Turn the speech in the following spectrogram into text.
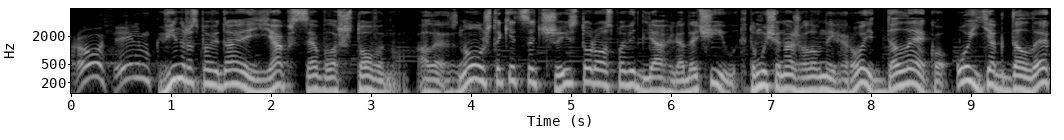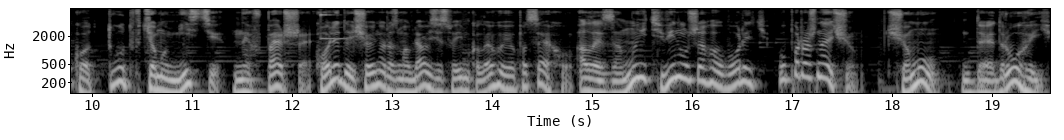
гру, фільм, Він розповідає, як все влаштовано, але знову ж таки це чисто розповідь для глядачів, тому що наш головний герой далеко, ой як далеко тут в цьому місці не вперше. Колідей щойно розмовляв зі своїм колегою по цеху, але за мить він уже говорить у порожнечу. Чому? Де другий?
